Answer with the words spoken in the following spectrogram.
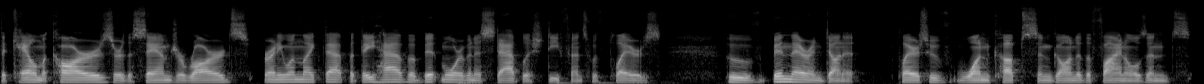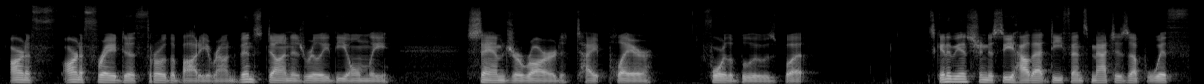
the Cale Makars or the Sam Girards or anyone like that, but they have a bit more of an established defense with players who've been there and done it. Players who've won cups and gone to the finals and aren't af- aren't afraid to throw the body around. Vince Dunn is really the only Sam Girard type player for the Blues, but it's going to be interesting to see how that defense matches up with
